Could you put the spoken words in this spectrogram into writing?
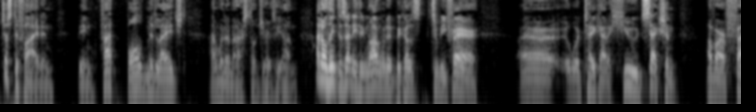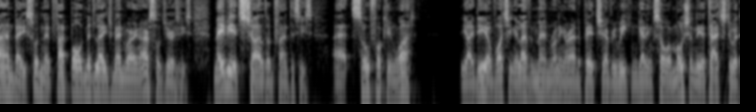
justified in being fat, bald, middle aged, and with an Arsenal jersey on. I don't think there's anything wrong with it because, to be fair, uh, it would take out a huge section of our fan base, wouldn't it? Fat, bald, middle aged men wearing Arsenal jerseys. Maybe it's childhood fantasies. Uh, so fucking what? The idea of watching 11 men running around a pitch every week and getting so emotionally attached to it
